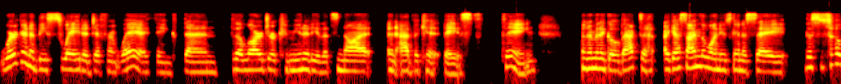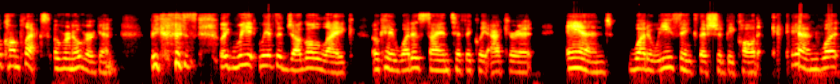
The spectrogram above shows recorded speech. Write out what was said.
we're going to be swayed a different way, I think, than the larger community that's not an advocate based thing. And I'm going to go back to, I guess I'm the one who's going to say, this is so complex over and over again because like we we have to juggle like okay what is scientifically accurate and what do we think this should be called? And what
